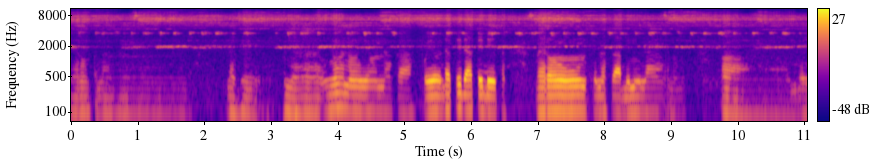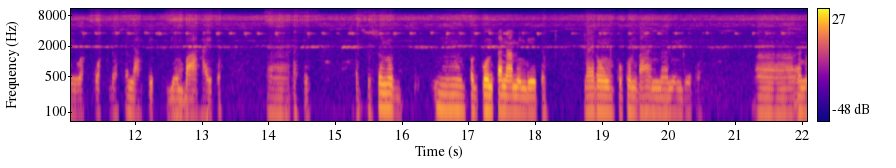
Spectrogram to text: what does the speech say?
mayroong palang nag na ano yung naka puyo dati dati dito. Mayroong sinasabi nila ano ah may wakwak daw sa lapit yung bahay to. Ah, kasi sa susunod yung pagpunta namin dito mayroong pupuntahan namin dito. Ah ano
